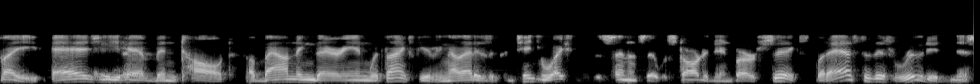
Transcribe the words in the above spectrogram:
faith as ye have been taught, abounding therein with thanksgiving. Now, that is a continuation of the sentence that was started in verse 6. But as to this rootedness,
